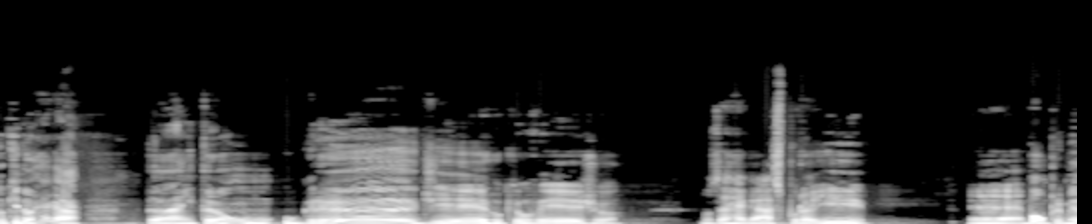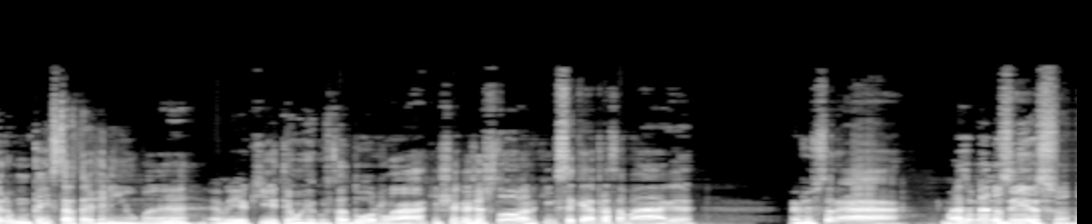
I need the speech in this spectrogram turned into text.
do que do RH. Tá? Então, o grande erro que eu vejo nos RHs por aí é, bom, primeiro não tem estratégia nenhuma, né? É meio que tem um recrutador lá que chega, gestor, o que você quer para essa vaga? o gestor, ah, mais ou menos isso.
